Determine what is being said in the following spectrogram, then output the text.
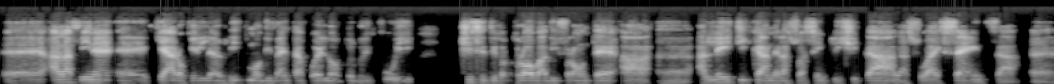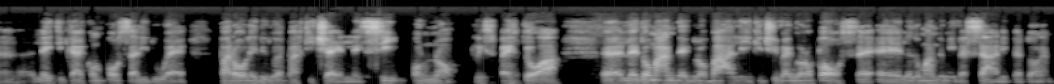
eh, alla fine è chiaro che il ritmo diventa quello in cui ci si trova di fronte a, all'etica nella sua semplicità, la sua essenza. L'etica è composta di due parole, di due particelle, sì o no, rispetto alle domande globali che ci vengono poste le domande universali, perdonami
